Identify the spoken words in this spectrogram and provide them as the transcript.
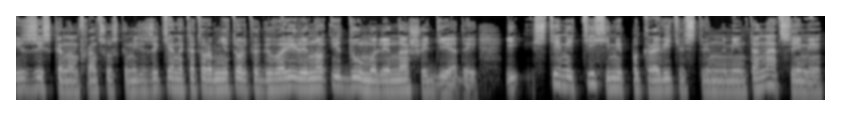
изысканном французском языке, на котором не только говорили, но и думали наши деды, и с теми тихими покровительственными интонациями,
